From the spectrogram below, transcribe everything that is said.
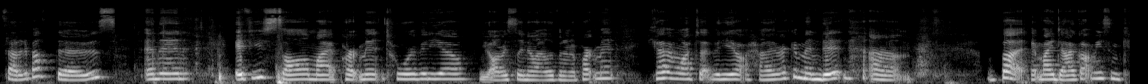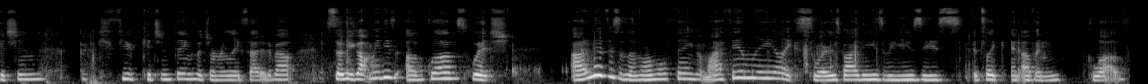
excited about those. And then if you saw my apartment tour video, you obviously know I live in an apartment. If you haven't watched that video, I highly recommend it. Um, but my dad got me some kitchen, a few kitchen things, which I'm really excited about. So he got me these Ove gloves, which I don't know if this is a normal thing, but my family like swears by these. We use these, it's like an oven glove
